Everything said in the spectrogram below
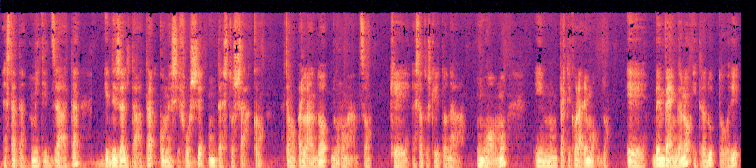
è stata mitizzata ed esaltata come se fosse un testo sacro. Stiamo parlando di un romanzo che è stato scritto da un uomo in un particolare modo e benvengano i traduttori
